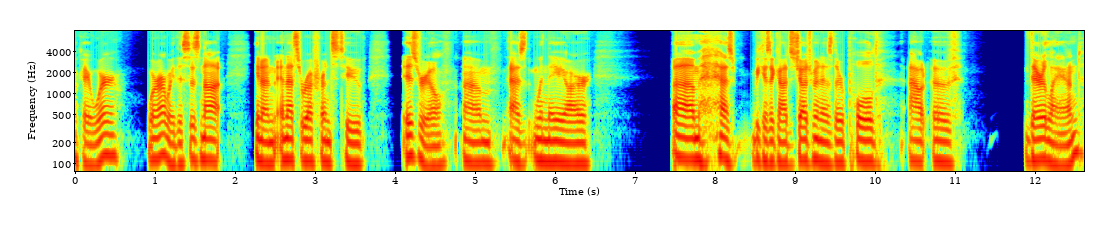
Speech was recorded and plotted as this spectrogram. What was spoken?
okay, where where are we? This is not, you know, and, and that's a reference to Israel um, as when they are, um, as because of God's judgment, as they're pulled out of their land,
